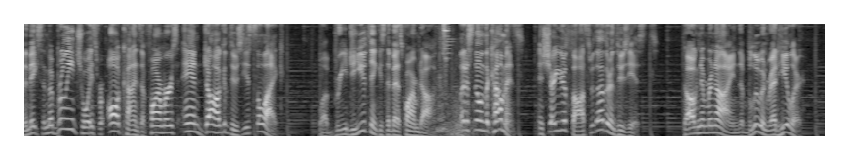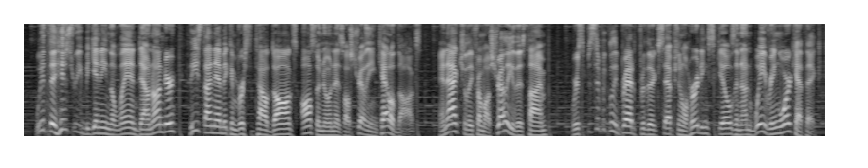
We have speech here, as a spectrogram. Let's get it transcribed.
that makes them a brilliant choice for all kinds of farmers and dog enthusiasts alike. What breed do you think is the best farm dog? Let us know in the comments and share your thoughts with other enthusiasts. Dog number 9, the Blue and Red Heeler. With the history beginning the land down under, these dynamic and versatile dogs, also known as Australian cattle dogs, and actually from Australia this time, were specifically bred for their exceptional herding skills and unwavering work ethic.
